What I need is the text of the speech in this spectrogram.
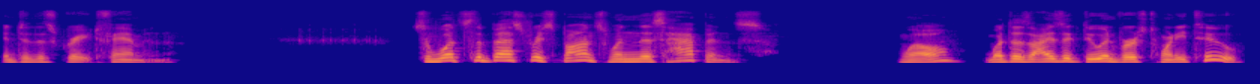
into this great famine. So, what's the best response when this happens? Well, what does Isaac do in verse 22?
